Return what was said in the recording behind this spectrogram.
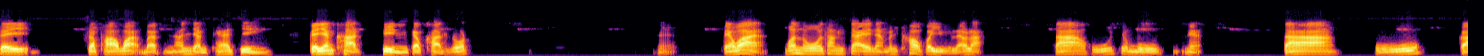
ในสภาวะแบบนั้นอย่างแท้จริง แต่ยังขาดกลิ่นกับขาดรสแต่ว่ามโนทางใจเนี่ยมันเข้าไปอยู่แล้วล่ะ ตาหูจมูกเนี่ย ตาหูก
